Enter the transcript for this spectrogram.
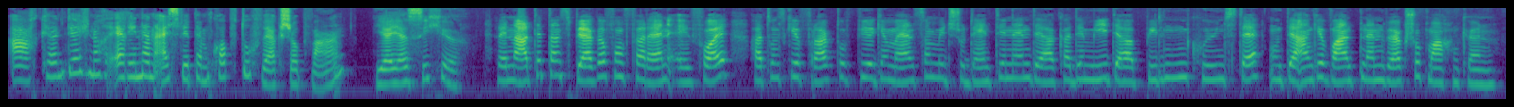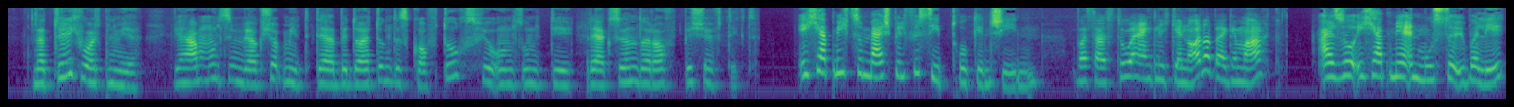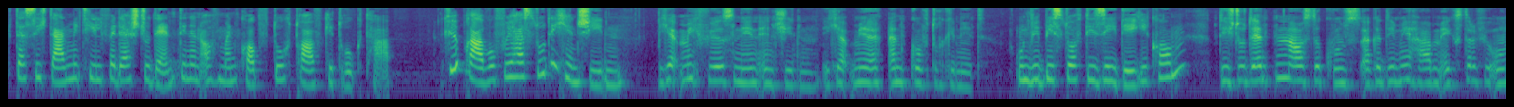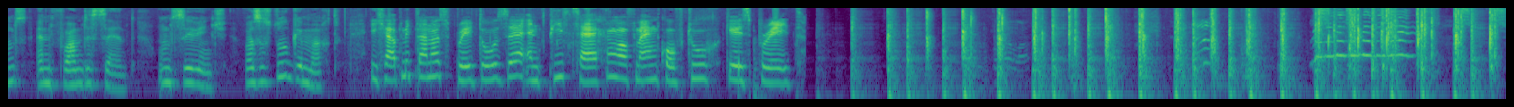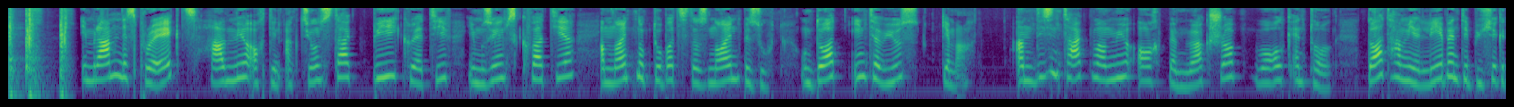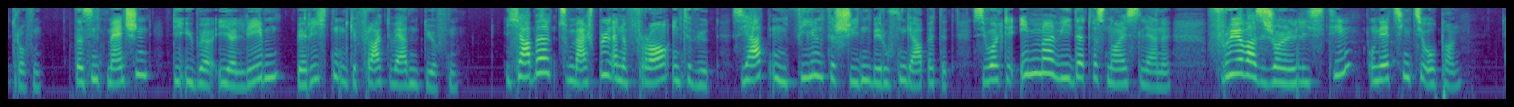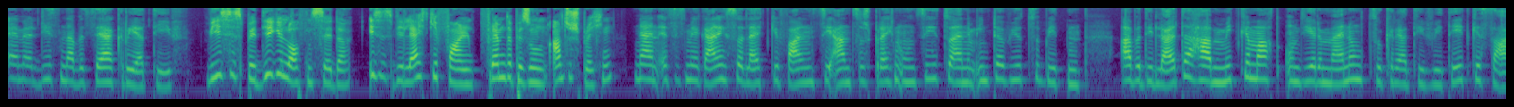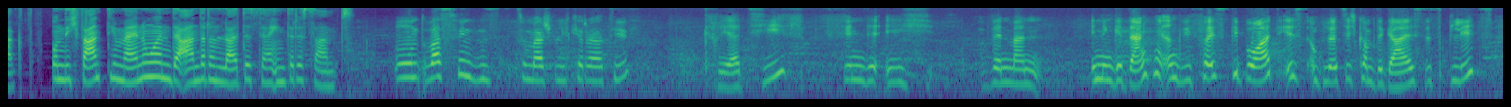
Ach, könnt ihr euch noch erinnern, als wir beim Kopftuch-Workshop waren? Ja, ja, sicher. Renate Tanzberger vom Verein Efeu hat uns gefragt, ob wir gemeinsam mit Studentinnen der Akademie der Bildenden Künste und der Angewandten einen Workshop machen können. Natürlich wollten wir. Wir haben uns im Workshop mit der Bedeutung des Kopftuchs für uns und die Reaktion darauf beschäftigt. Ich habe mich zum Beispiel für Siebdruck entschieden. Was hast du eigentlich genau dabei gemacht? Also ich habe mir ein Muster überlegt, das ich dann mit Hilfe der Studentinnen auf mein Kopftuch draufgedruckt habe. Kybra, wofür hast du dich entschieden? Ich habe mich fürs Nähen entschieden. Ich habe mir ein Kopftuch genäht. Und wie bist du auf diese Idee gekommen? Die Studenten aus der Kunstakademie haben extra für uns eine Form designt. Und Sevinch, was hast du gemacht? Ich habe mit einer Spraydose ein Peace-Zeichen auf mein Kopftuch gesprayt. Im Rahmen des Projekts haben wir auch den Aktionstag Be Kreativ im Museumsquartier am 9. Oktober 2009 besucht und dort Interviews gemacht. An diesem Tag waren wir auch beim Workshop Walk and Talk. Dort haben wir lebende Bücher getroffen. Das sind Menschen, die über ihr Leben berichten und gefragt werden dürfen. Ich habe zum Beispiel eine Frau interviewt. Sie hat in vielen verschiedenen Berufen gearbeitet. Sie wollte immer wieder etwas Neues lernen. Früher war sie Journalistin und jetzt singt sie Opern. Emma, die sind aber sehr kreativ. Wie ist es bei dir gelaufen, Seda? Ist es dir leicht gefallen, fremde Personen anzusprechen? Nein, es ist mir gar nicht so leicht gefallen, sie anzusprechen und sie zu einem Interview zu bitten. Aber die Leute haben mitgemacht und ihre Meinung zur Kreativität gesagt. Und ich fand die Meinungen der anderen Leute sehr interessant. Und was finden Sie zum Beispiel kreativ? Kreativ finde ich, wenn man in den Gedanken irgendwie festgebohrt ist und plötzlich kommt der Geistesblitz,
